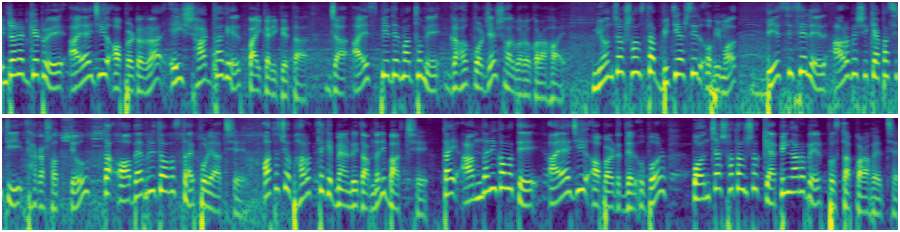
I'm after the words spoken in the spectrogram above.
ইন্টারনেট গেটওয়ে আইআইজি অপারেটররা এই ষাট ভাগের পাইকারি ক্রেতা, যা আইএসপিদের মাধ্যমে গ্রাহক পর্যায়ে সরবরাহ করা হয়। নিয়ন্ত্রক সংস্থা বিটিআরসির অভিমত, বিএসসিসিএল এর আরও বেশি ক্যাপাসিটি থাকা সত্ত্বেও তা অব্যবহৃত অবস্থায় পড়ে আছে। অথচ ভারত থেকে ব্যান্ডউইথ আমদানি বাড়ছে। তাই আমদানি কমাতে আইআইজি অপারেটরদের উপর পঞ্চাশ শতাংশ ক্যাপিং আরোপের প্রস্তাব করা হয়েছে।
